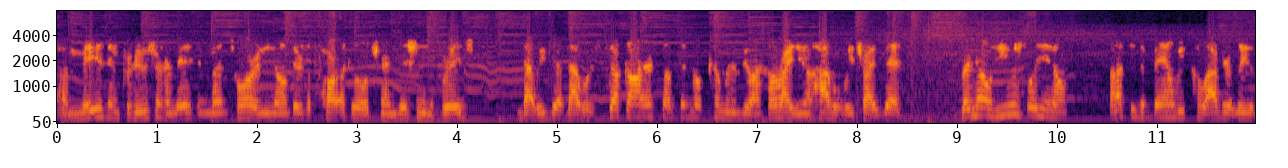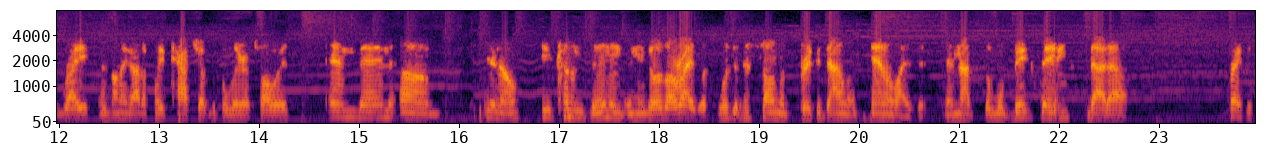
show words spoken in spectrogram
amazing producer, an amazing mentor, and you know, there's a part like a little transition in the bridge that we get that we're stuck on or something, he'll come in and be like, "All right, you know, how about we try this?" But no, he usually, you know, us as a band, we collaboratively write, and then I got to play catch up with the lyrics always, and then, um, you know, he comes in and, and he goes, "All right, let's look at this song, let's break it down, let's analyze it," and that's the big thing that uh, Frank has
